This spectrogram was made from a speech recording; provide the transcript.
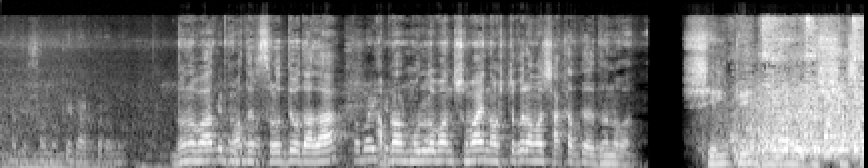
আপনাদের সম্মুখে দাঁড় করাবো। ধন্যবাদ আমাদের। শ্রদ্ধেয় দাদা। আপনার মূল্যবান সময় নষ্ট করে আমার সাক্ষাৎ করে ধন্যবাদ। শিল্পী বিশ্বাসে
